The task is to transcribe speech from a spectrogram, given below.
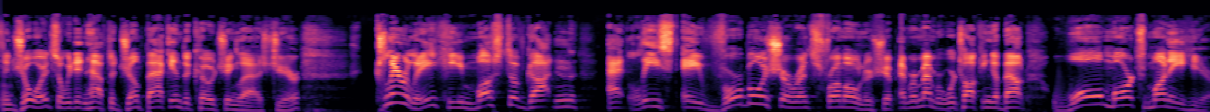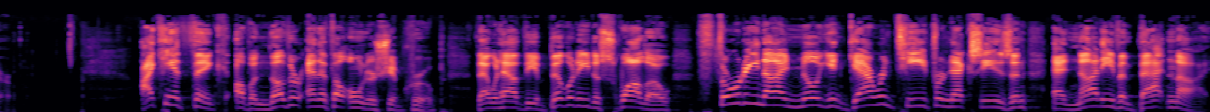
enjoyed, so he didn't have to jump back into coaching last year. Clearly, he must have gotten at least a verbal assurance from ownership. And remember, we're talking about Walmart's money here. I can't think of another NFL ownership group that would have the ability to swallow 39 million guaranteed for next season and not even bat an eye.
